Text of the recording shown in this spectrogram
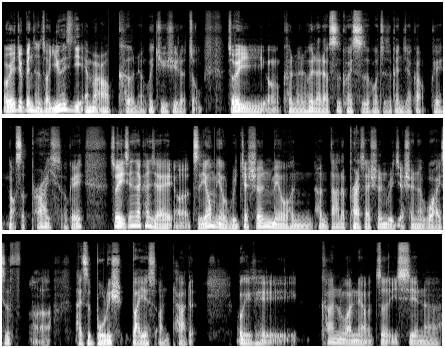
，OK，就变成说 USD MRL 可能会继续的走，所以呃可能会来到四块四或者是更加高，OK，Not surprise，OK，所以现在看起来呃只要没有 rejection，没有很很大的 price action rejection 呢，我还是呃还是 bullish bias on 它的，OK，看完了这一些呢，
